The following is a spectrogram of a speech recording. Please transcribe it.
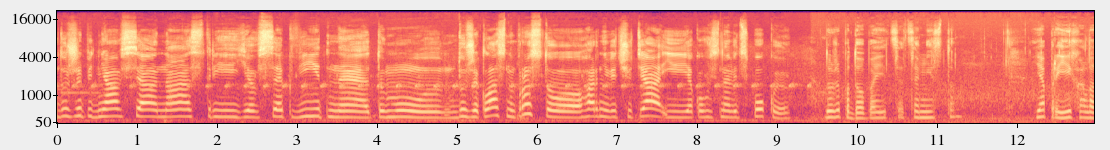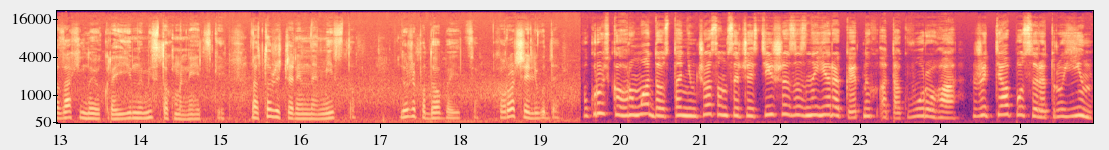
Дуже піднявся настрій, все квітне, тому дуже класно. Просто гарні відчуття і якогось навіть спокою. Дуже подобається це місто. Я приїхала з Західної України, місто Хмельницький. У теж чарівне місто. Дуже подобається. Хороші люди. Покровська громада останнім часом все частіше зазнає ракетних атак ворога. Життя посеред руїн.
